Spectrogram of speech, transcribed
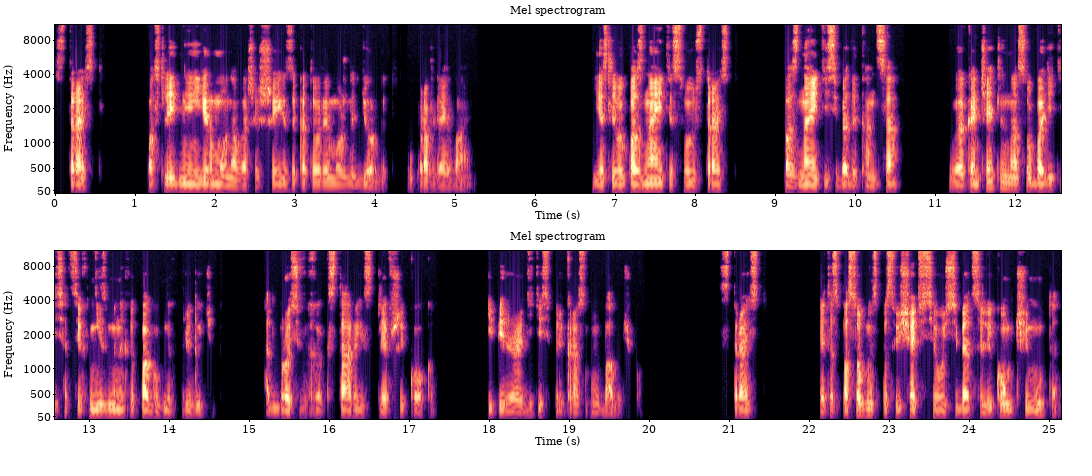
Страсть – последнее ермо на вашей шее, за которое можно дергать, управляя вами. Если вы познаете свою страсть, познаете себя до конца, вы окончательно освободитесь от всех низменных и пагубных привычек отбросив их как старый истлевший кокон, и переродитесь в прекрасную бабочку. Страсть – это способность посвящать всего себя целиком чему-то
